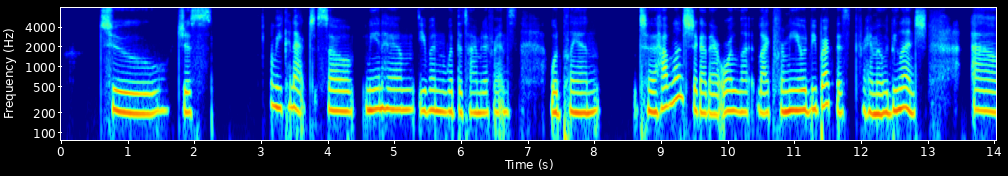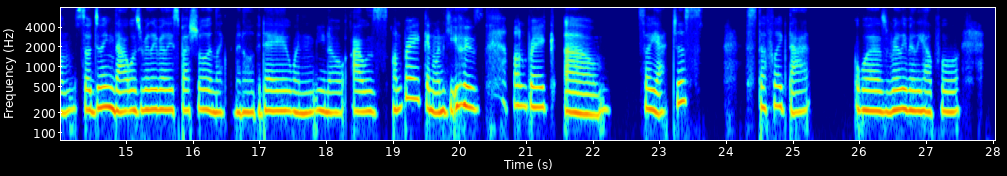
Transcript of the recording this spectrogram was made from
to just reconnect. So me and him, even with the time difference, would plan to have lunch together or like for me it would be breakfast for him it would be lunch. Um so doing that was really really special in like the middle of the day when you know I was on break and when he was on break. Um so yeah just stuff like that was really really helpful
